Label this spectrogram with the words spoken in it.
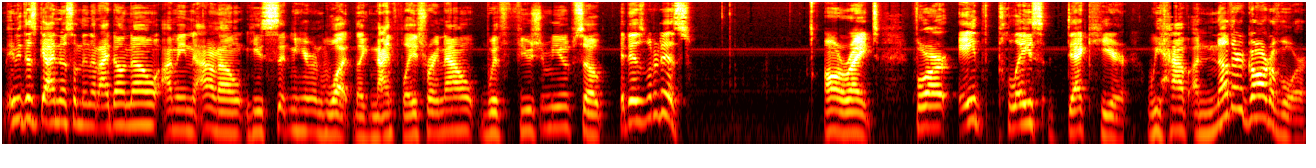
maybe this guy knows something that I don't know. I mean, I don't know. He's sitting here in what, like ninth place right now with Fusion Mew. So it is what it is. All right. For our eighth place deck here, we have another Gardevoir.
